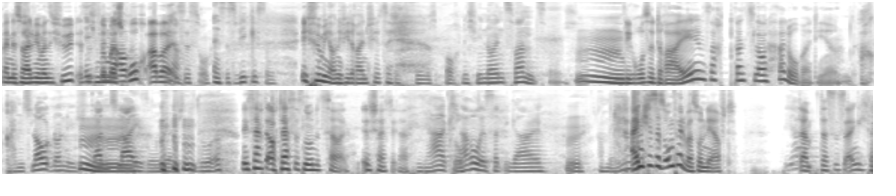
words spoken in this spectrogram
Ich meine, es ist so halt, wie man sich fühlt. Es Ich ist ein dummer auch- Spruch, aber ja. es ist so. Es ist wirklich so. Ich fühle mich auch nicht wie 43. Ich fühle mich auch nicht wie 29. Hm, die große 3 sagt ganz laut Hallo bei dir. Ach, ganz laut noch nicht, Hm. ganz leise höre ich die nur. Ich sagte auch, das ist nur eine Zahl. Ist scheißegal. Ja, klaro ist das egal. Hm. Eigentlich ist das Umfeld, was so nervt. Ja. Da, das ist eigentlich Das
